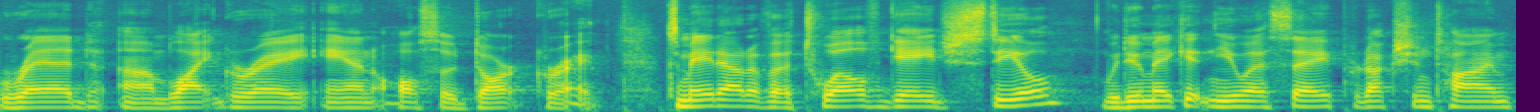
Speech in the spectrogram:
red, um, light gray, and also dark gray. It's made out of a 12 gauge steel. We do make it in USA. Production time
